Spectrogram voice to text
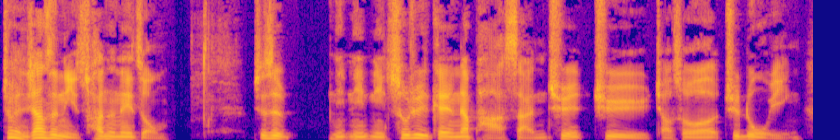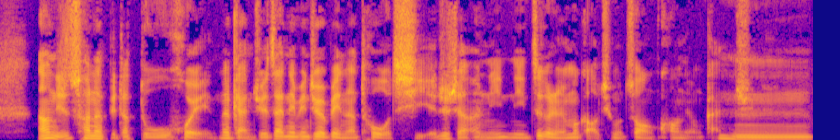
就很像是你穿的那种，就是你你你出去跟人家爬山，去去，假如说去露营，然后你就穿的比较都会，那感觉在那边就会被人家唾弃，就想，呃，你你这个人有没有搞清楚状况那种感觉？嗯，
